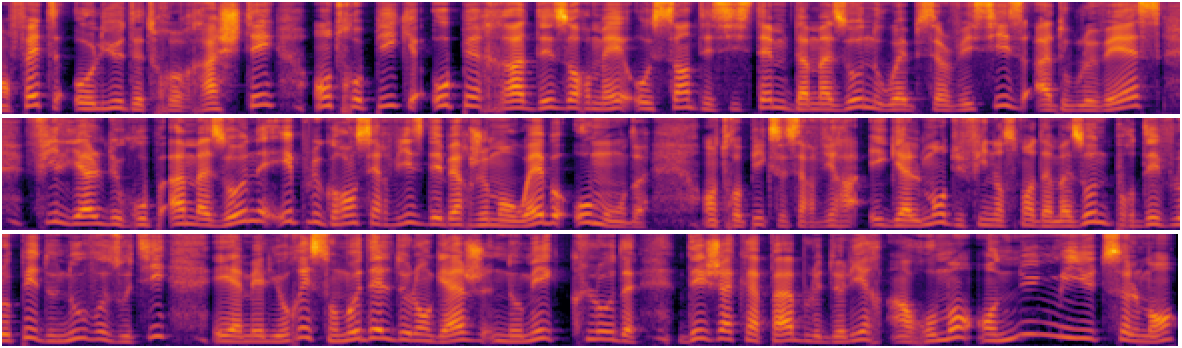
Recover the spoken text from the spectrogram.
En fait, au lieu d'être racheté, Anthropic opérera désormais au sein des systèmes d'Amazon Web Services, AWS, filiale du groupe Amazon et plus grand service d'hébergement web au monde. Anthropic se servira également du financement d'Amazon pour développer de nouveaux outils et améliorer son modèle de langage nommé Claude, déjà capable de lire un roman en une minute seulement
